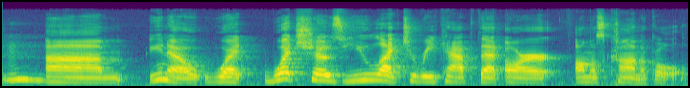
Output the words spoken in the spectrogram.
Mm. um, you know what what shows you like to recap that are almost comical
